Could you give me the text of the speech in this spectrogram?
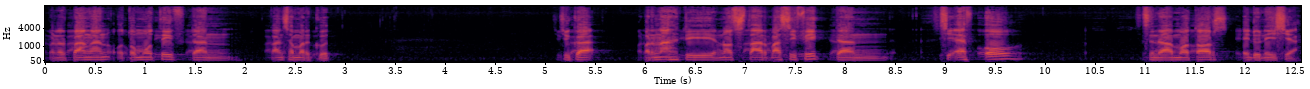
penerbangan, otomotif, dan consumer good. Juga pernah di North Star Pacific dan CFO General Motors Indonesia.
